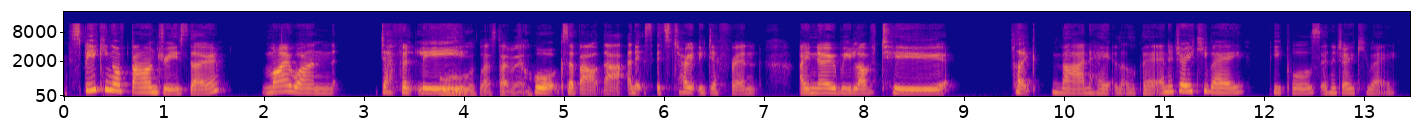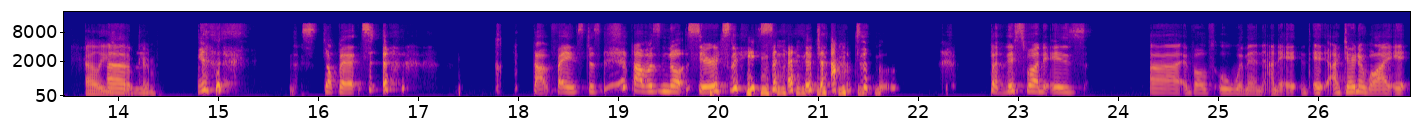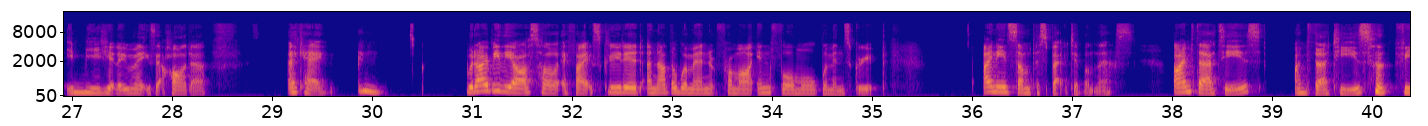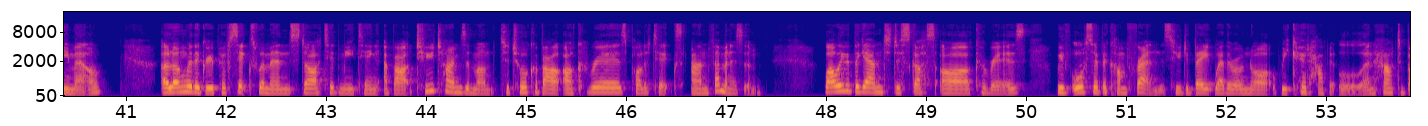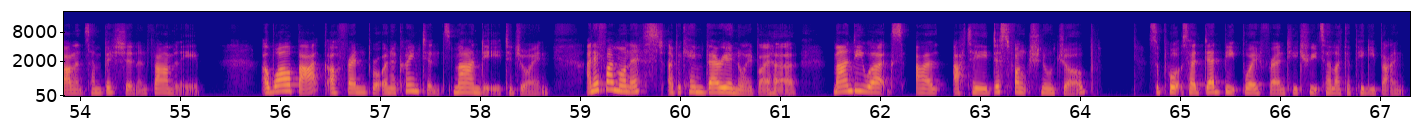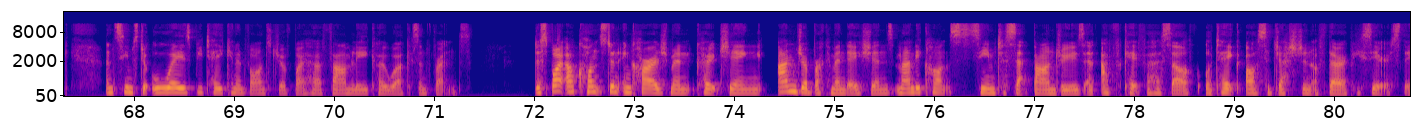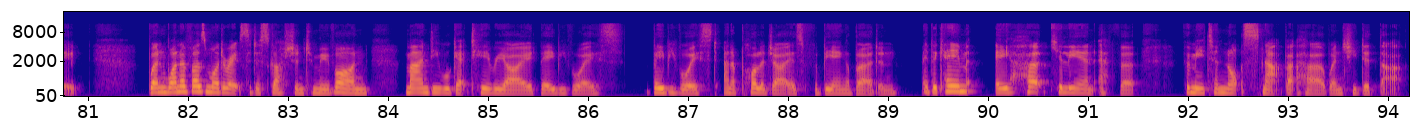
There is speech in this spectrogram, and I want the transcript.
Speaking of boundaries, though, my one definitely Ooh, let's dive in. talks about that, and it's it's totally different. I know we love to like man hate a little bit in a jokey way, people's in a jokey way. Ellie's Um, joking. Stop it. that face does that was not seriously said at all. But this one is uh involves all women and it, it I don't know why it immediately makes it harder. Okay. Would I be the asshole if I excluded another woman from our informal women's group? I need some perspective on this. I'm 30s, I'm 30s, female, along with a group of six women, started meeting about two times a month to talk about our careers, politics, and feminism. While we began to discuss our careers, we've also become friends who debate whether or not we could have it all and how to balance ambition and family. A while back, our friend brought an acquaintance, Mandy, to join. And if I'm honest, I became very annoyed by her. Mandy works at, a dysfunctional job, supports her deadbeat boyfriend who treats her like a piggy bank, and seems to always be taken advantage of by her family, co workers, and friends. Despite our constant encouragement, coaching, and job recommendations, Mandy can't seem to set boundaries and advocate for herself or take our suggestion of therapy seriously. When one of us moderates the discussion to move on, Mandy will get teary-eyed, baby voice, baby voiced, and apologize for being a burden. It became a Herculean effort for me to not snap at her when she did that.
